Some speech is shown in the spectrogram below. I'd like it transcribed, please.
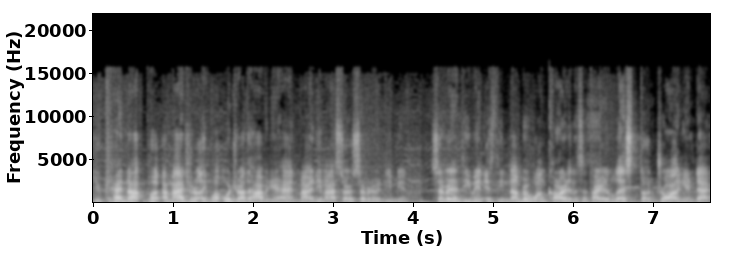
You cannot put, imagine, like, what would you rather have in your hand? Mighty Master or Servant of Endymion? Servant of Endymion is the number one card in this entire list to draw in your deck.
